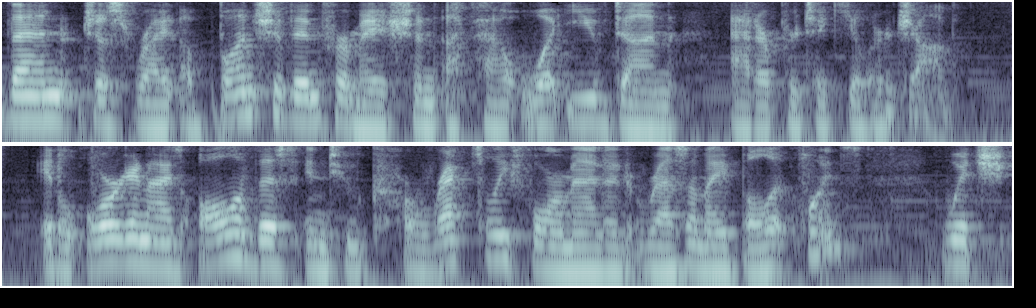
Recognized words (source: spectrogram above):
Then just write a bunch of information about what you've done at a particular job. It'll organize all of this into correctly formatted resume bullet points, which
